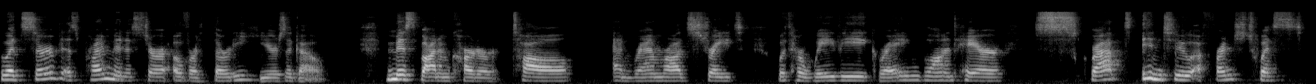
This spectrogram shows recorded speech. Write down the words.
who had served as Prime Minister over 30 years ago. Miss Bonham Carter, tall and ramrod straight, with her wavy, graying blonde hair scrapped into a French twist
